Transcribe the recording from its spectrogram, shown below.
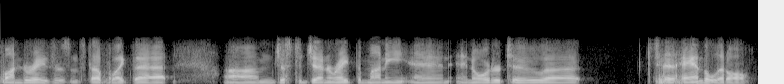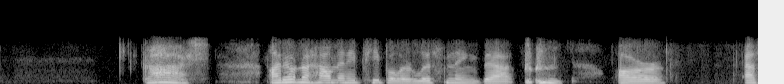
fundraisers and stuff like that um just to generate the money and in order to uh to handle it all Gosh, I don't know how many people are listening that are as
